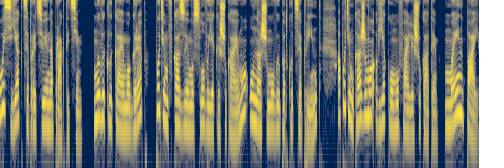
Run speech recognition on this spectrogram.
Ось як це працює на практиці. Ми викликаємо grep, потім вказуємо слово, яке шукаємо, у нашому випадку це print, а потім кажемо, в якому файлі шукати – main.py.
